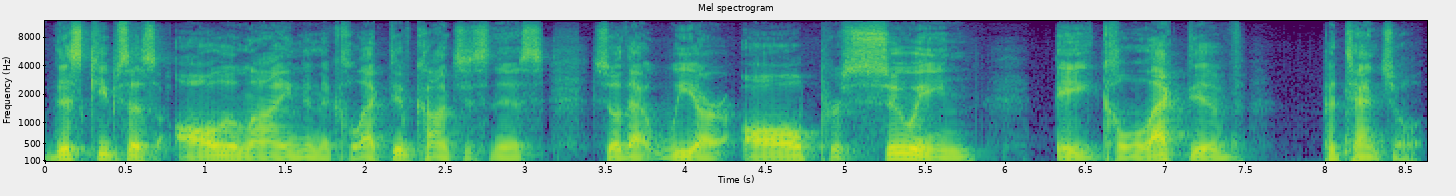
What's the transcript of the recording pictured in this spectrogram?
this keeps us all aligned in a collective consciousness so that we are all pursuing a collective potential.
